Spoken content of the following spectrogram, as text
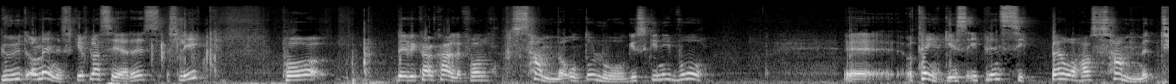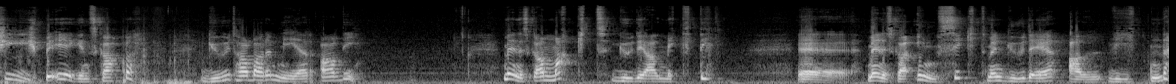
Gud og menneske plasseres slik på det vi kan kalle for samme ontologiske nivå eh, og tenkes i prinsippet å ha samme type egenskaper. Gud har bare mer av de. Mennesket har makt, Gud er allmektig. Eh, mennesket har innsikt, men Gud er allvitende.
